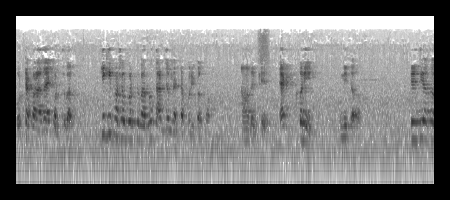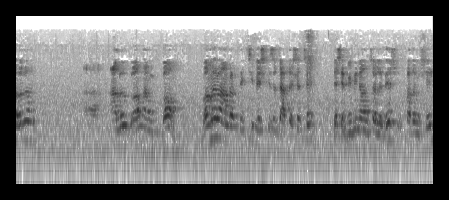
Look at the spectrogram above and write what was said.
ভুট্টা করা যায়, করতে পারব। কি কি ফসল করতে পারব, তার জন্য একটা পরিকল্পনা আমাদেরকে এক্ষুনি নিতে হবে। তৃতীয়ত হলো আলু, গম এবং গম। গমেরও আমরা দেখছি বেশ কিছু জাত এসেছে। দেশের বিভিন্ন অঞ্চলে বেশ উৎপাদনশীল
